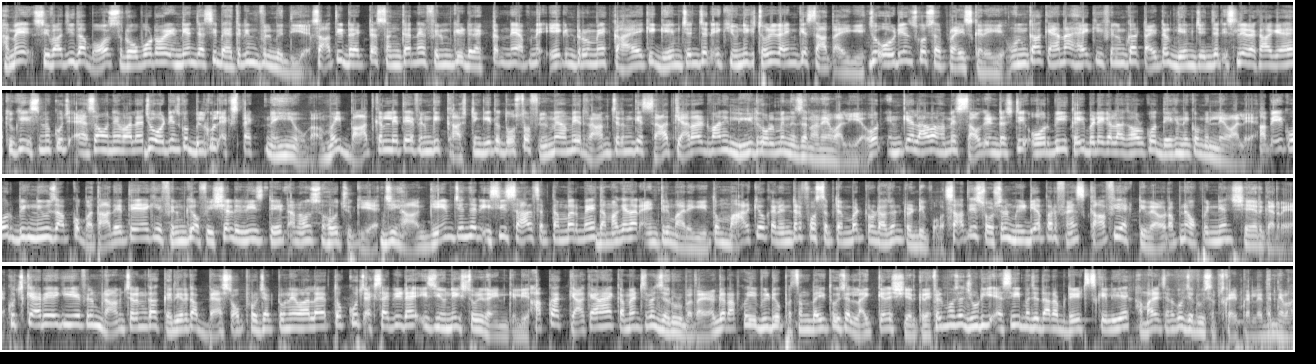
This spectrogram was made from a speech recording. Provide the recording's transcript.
हमें शिवाजी द बॉस रोबोट और इंडियन जैसी बेहतरीन फ़िल्में दी है। साथ ही डायरेक्टर शंकर ने फ़िल्म की डायरेक्टर ने अपने एक इंटरव्यू में कहा है की गेम चेंजर एक यूनिक स्टोरी लाइन के साथ आएगी, जो ऑडियंस को सरप्राइज़ करेगी। उनका कहना है की फ़िल्म का टाइटल गेम चेंजर इसलिए रखा गया है, क्योंकि इसमें कुछ ऐसा होने वाला है, जो ऑडियंस को बिल्कुल एक्सपेक्ट नहीं होगा। वही बात कर लेते हैं फ़िल्म की कास्टिंग की। तो दोस्तों, फ़िल्म में हमें रामचरण के साथ क्यारा अडवाणी लीड रोल में नज़र आने वाली है और इनके अलावा हमें साउथ इंडस्ट्री और भी कई बड़े कलाकारों को देखने को मिलने वाले हैं। अब एक और बिग न्यूज़ आपको बता देते हैं कि फ़िल्म की ऑफिशियल रिलीज़ डेट अनाउंस हो चुकी है। जी हाँ गेम चेंजर इसी साल सितंबर में धमाकेदार एंट्री मारेगी। तो मार के कैलेंडर फॉर सितंबर 2024 साथ ही सोशल मीडिया पर फैंस काफ़ी एक्टिव है और अपने ओपिनियन शेयर कर रहे हैं। कुछ कह रहे हैं कि ये फ़िल्म रामचरण का करियर का बेस्ट ऑफ़ प्रोजेक्ट होने वाला है। तो कुछ एक्साइटेड है इस यूनिक स्टोरी लाइन के लिए। आपका क्या कहना है? कमेंट्स में ज़रूर बताएँ। अगर आपको ये वीडियो पसंद आई तो इसे लाइक करें, शेयर करें। फ़िल्मों से जुड़ी ऐसी मज़ेदार अपडेट्स के लिए हमारे चैनल को ज़रूर सब्सक्राइब कर ले। धन्यवाद।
